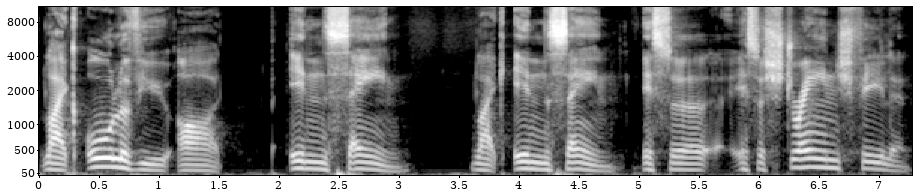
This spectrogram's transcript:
Like all of you are insane. Like insane. It's a it's a strange feeling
